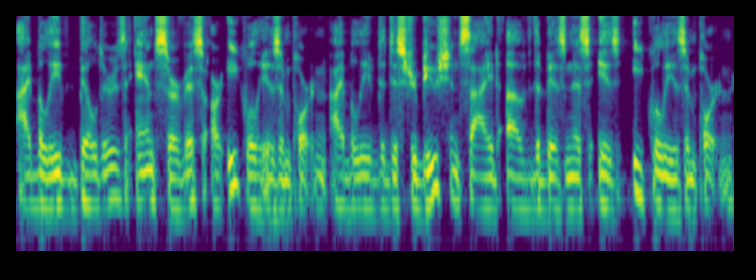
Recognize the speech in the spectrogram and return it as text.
I believe builders and service are equally as important. I believe the distribution side of the business is equally as important.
